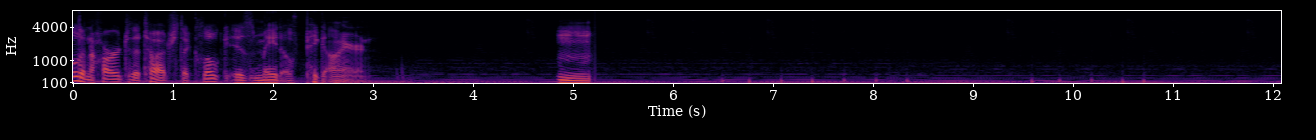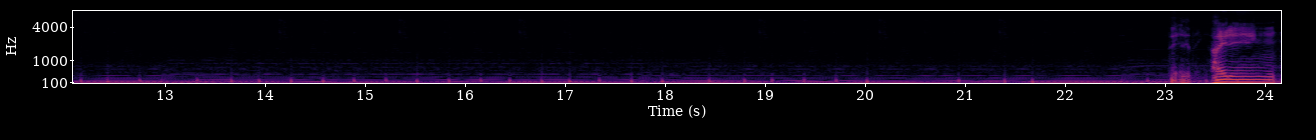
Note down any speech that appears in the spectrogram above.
Cold and hard to the touch, the cloak is made of pig iron. Hmm. Anything hiding?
